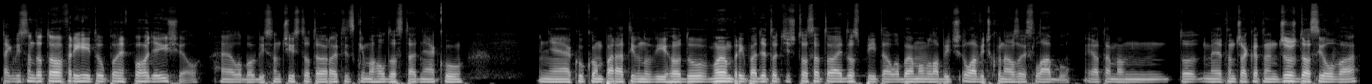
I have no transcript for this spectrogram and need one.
tak by som do toho free hitu úplne v pohode išiel, hej, lebo by som čisto teoreticky mohol dostať nejakú, nejakú komparatívnu výhodu. V mojom prípade totiž to sa to aj dospýta, lebo ja mám lavič, lavičku naozaj slabú. Ja tam mám, to, mne tam čaká ten Josh da Silva,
